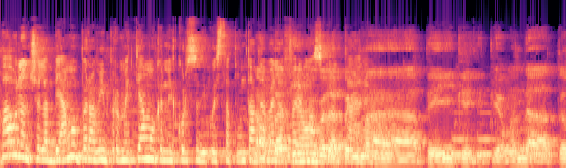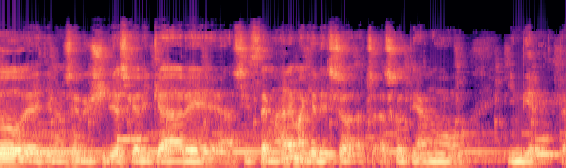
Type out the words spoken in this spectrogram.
Pau non ce l'abbiamo, però vi promettiamo che nel corso di questa puntata No, ve la faremo partiamo con la ascoltare. prima take che ti ho mandato e che non siamo riusciti a scaricare, a sistemare, ma che adesso ascoltiamo in diretta.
